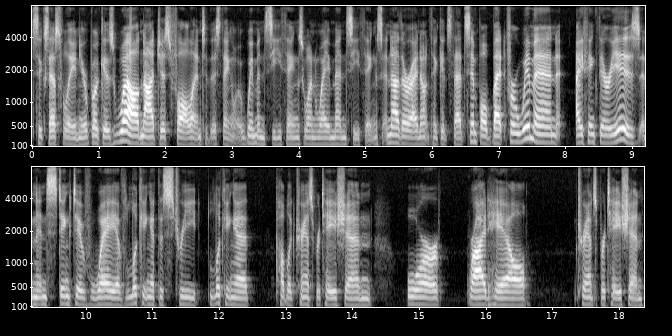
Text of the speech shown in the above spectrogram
successfully in your book as well, not just fall into this thing where women see things one way, men see things another. I don't think it's that simple. But for women, I think there is an instinctive way of looking at the street, looking at public transportation or ride hail transportation,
